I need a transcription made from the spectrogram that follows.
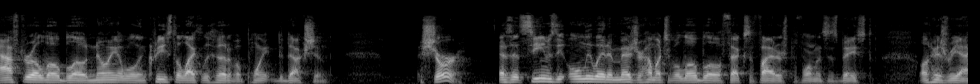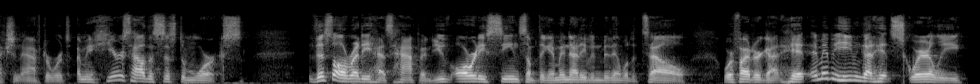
after a low blow, knowing it will increase the likelihood of a point deduction? Sure, as it seems the only way to measure how much of a low blow affects a fighter's performance is based on his reaction afterwards. I mean, here's how the system works. This already has happened. You've already seen something and may not even been able to tell where fighter got hit, and maybe he even got hit squarely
